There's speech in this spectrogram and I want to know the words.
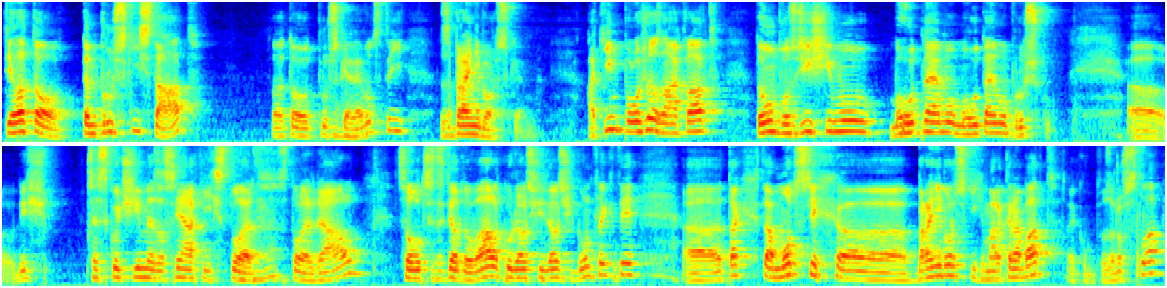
tyhleto, ten pruský stát, tohleto pruské mm. vévodství, s Braniborskem. A tím položil základ tomu pozdějšímu mohutnému, mohutnému Prusku. Uh, když přeskočíme zase nějakých 100 let, 100 mhm. let dál, celou 30 letou válku, další, další konflikty, Eh, tak ta moc těch eh, braniborských markrabat jako vzrostla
